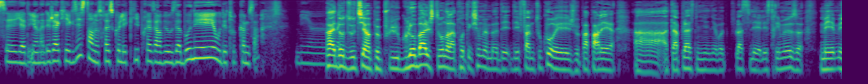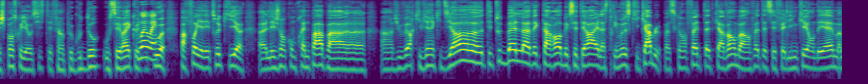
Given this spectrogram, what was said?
C'est- Il y, a- il y en a déjà qui existent, hein, ne serait-ce que les clips réservés aux abonnés ou des trucs comme ça. Mais euh, Ouais, ouais. d'autres outils un peu plus global justement dans la protection même des, des femmes tout court et je veux pas parler à, à ta place ni, ni à votre place les, les streameuses mais, mais je pense qu'il y a aussi cet effet un peu goutte d'eau où c'est vrai que Ouais, du coup euh, parfois il y a des trucs qui euh, euh, les gens comprennent pas pas euh, un viewer qui vient et qui dit oh t'es toute belle là, avec ta robe etc et la streameuse qui câble parce qu'en fait peut-être qu'avant bah en fait elle s'est fait linker en DM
